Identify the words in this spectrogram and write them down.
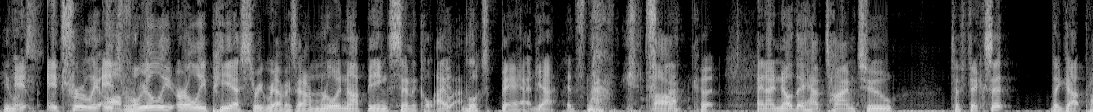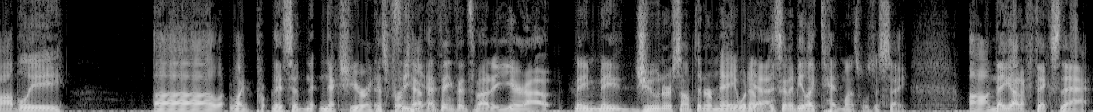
he looks it- it's truly it's awful. really early PS3 graphics, and I'm really not being cynical. I- it looks bad. yeah, it's not. It's Um, not good. and I know they have time to to fix it. They got probably uh like pr- they said n- next year. I guess first half. I think that's about a year out. May, May June or something or May whatever. Yeah. It's going to be like ten months. We'll just say. Um, they got to fix that.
